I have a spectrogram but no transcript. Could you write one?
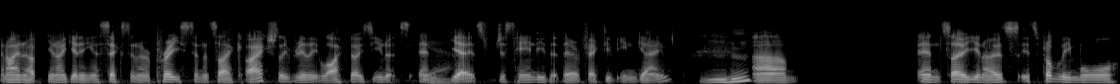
and I ended up, you know, getting a sexton or a priest, and it's like I actually really like those units, and Yeah. yeah, it's just handy that they're effective in game. Mm-hmm. Um, and so you know, it's it's probably more,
